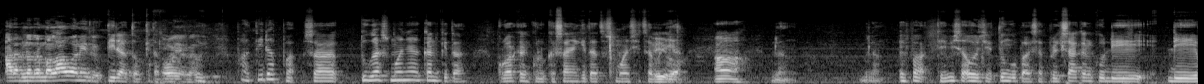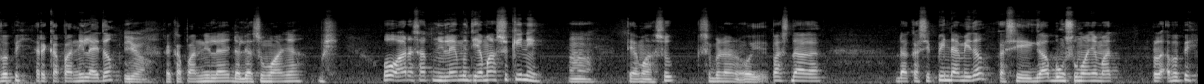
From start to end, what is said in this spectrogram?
ada nada melawan itu. tidak tuh kita Oh, iya, kan? "Wih, pak tidak pak. Saya tugas semuanya kan kita keluarkan keluh kesahnya kita tuh semua sih sama Iya. dia. Ah. bilang bilang eh pak tidak bisa. Oh saya tunggu pak. Saya periksakan ku di di apa pi? Rekapan nilai itu Iya. rekapan nilai dan lihat semuanya. Wih, oh ada satu nilai yang tidak masuk ini. Ah. tidak masuk sebenarnya oh iya. Pas dah dah kasih pindah itu kasih gabung semuanya mat. Apa pi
